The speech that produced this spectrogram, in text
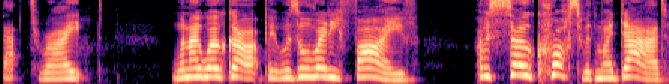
that's right. When I woke up, it was already five. I was so cross with my dad.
